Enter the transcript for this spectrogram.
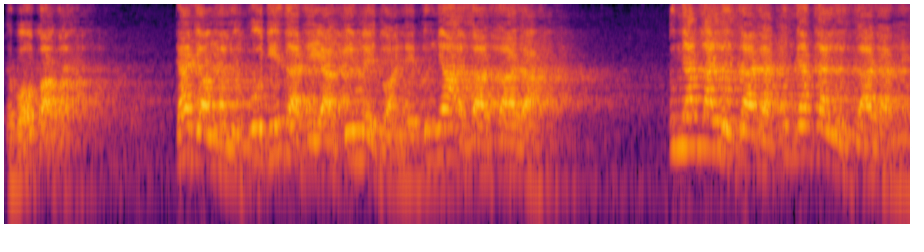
သဘောပေါက်လားဒါကြောင့်မလို့ကိုချင်းစာတရားကင်းမဲ့သွားတယ်သူများအသာစားတာသူများကလို့စားတာသူများကလို့စားတာ ਨੇ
